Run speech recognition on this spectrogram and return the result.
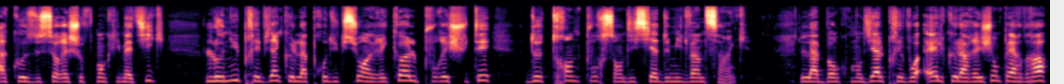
À cause de ce réchauffement climatique, l'ONU prévient que la production agricole pourrait chuter de 30% d'ici à 2025. La Banque mondiale prévoit, elle, que la région perdra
